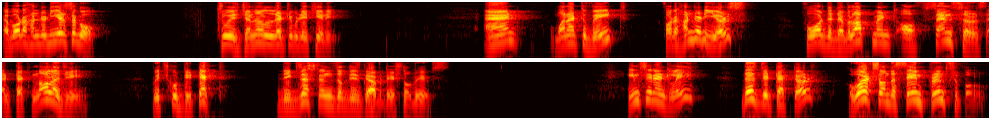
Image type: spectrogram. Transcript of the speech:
about 100 years ago through his general relativity theory and one had to wait for 100 years for the development of sensors and technology which could detect the existence of these gravitational waves. Incidentally, this detector works on the same principle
